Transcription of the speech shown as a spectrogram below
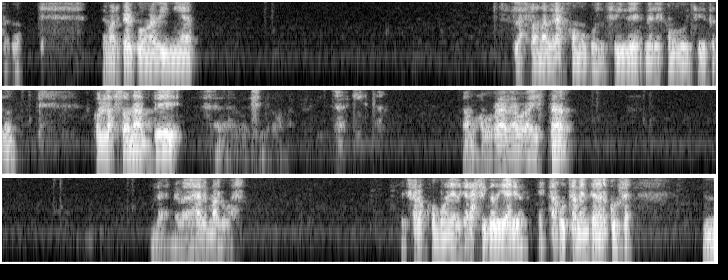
perdón. Voy a marcar con una línea la zona, verás cómo coincide, veréis cómo coincide, perdón, con la zona de... Vamos a borrar ahora esta. Me va a dejar en mal lugar. Fijaros como en el gráfico diario está justamente en el cruce. ¿Mm?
